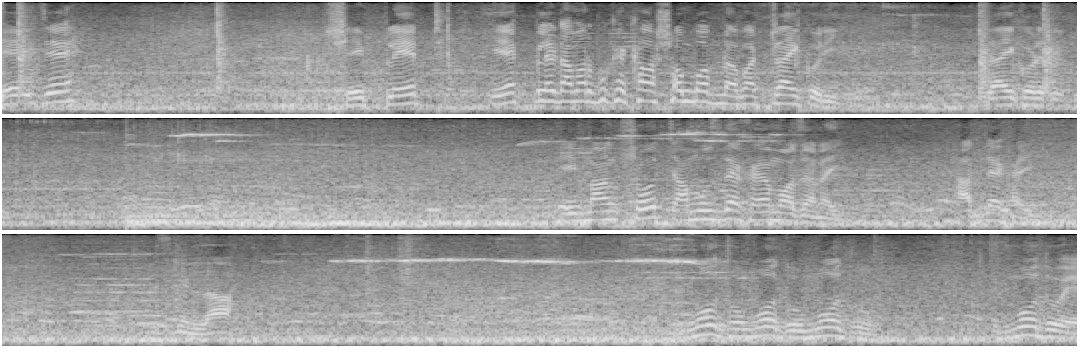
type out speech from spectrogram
এই যে, সেই প্লেট এক প্লেট আমার পক্ষে খাওয়া সম্ভব না বাট ট্রাই করি। ট্রাই করে দেখি। এই মাংস চামচ দেখায় মজা নাই। হাত দেখাই। মধু মধু মধু। মধু এ।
